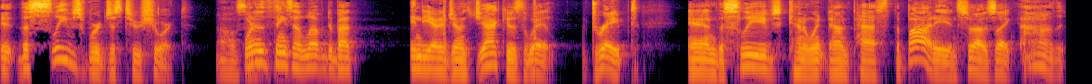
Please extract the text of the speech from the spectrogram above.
it, the sleeves were just too short. Oh, so One of the things I loved about Indiana Jones jacket is the way it draped, and the sleeves kind of went down past the body, and so I was like, oh, the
